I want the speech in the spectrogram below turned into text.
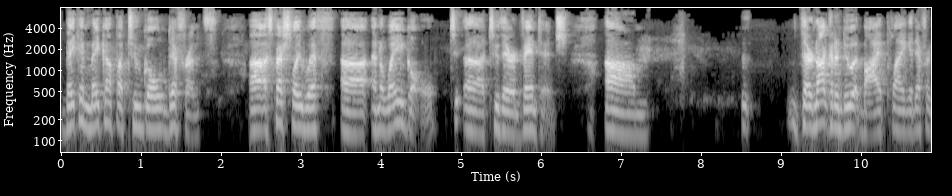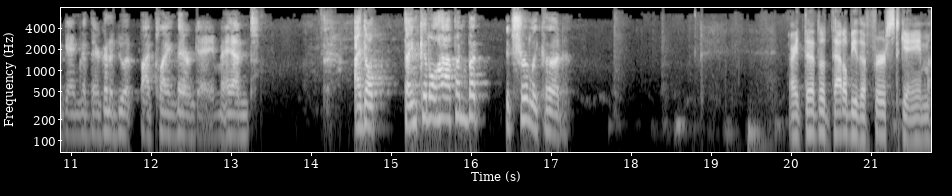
they can make up a two goal difference, uh, especially with uh, an away goal to uh, to their advantage. Um, they're not going to do it by playing a different game. They're going to do it by playing their game, and I don't think it'll happen, but it surely could. All right, that'll, that'll be the first game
